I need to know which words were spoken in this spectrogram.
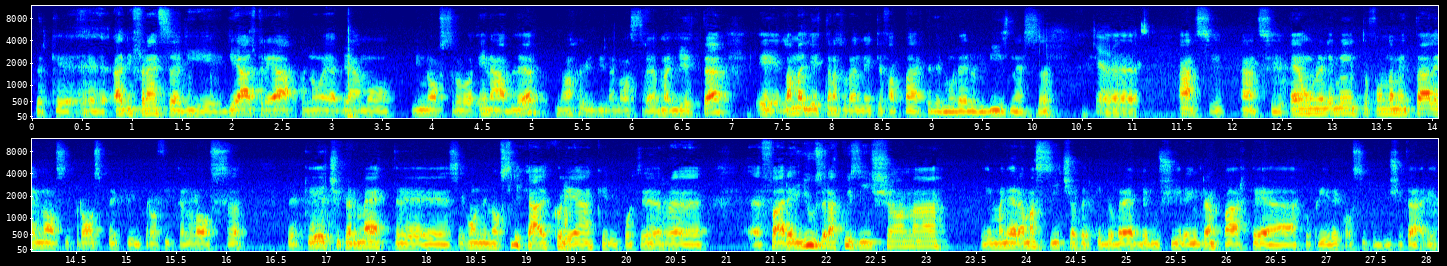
perché eh, a differenza di, di altre app, noi abbiamo il nostro enabler, no? Quindi la nostra maglietta, e la maglietta naturalmente fa parte del modello di business. Chiaro? Anzi, anzi, è un elemento fondamentale nei nostri prospect di profit and loss perché ci permette, secondo i nostri calcoli, anche di poter eh, fare user acquisition in maniera massiccia perché dovrebbe riuscire in gran parte a coprire i costi pubblicitari.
